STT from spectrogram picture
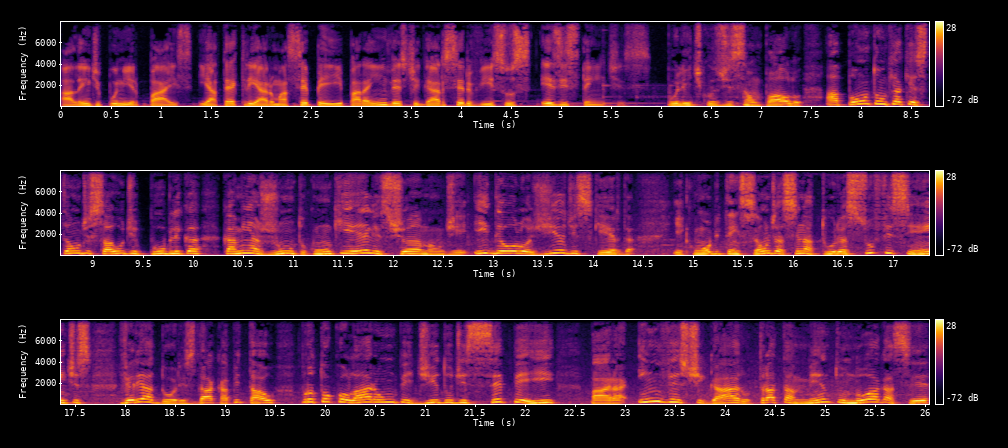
além de punir pais e até criar uma CPI para investigar serviços existentes. Políticos de São Paulo apontam que a questão de saúde pública caminha junto com o que eles chamam de ideologia de esquerda e com obtenção de assinaturas suficientes, vereadores da capital protocolaram um pedido de CPI para investigar o tratamento no HC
